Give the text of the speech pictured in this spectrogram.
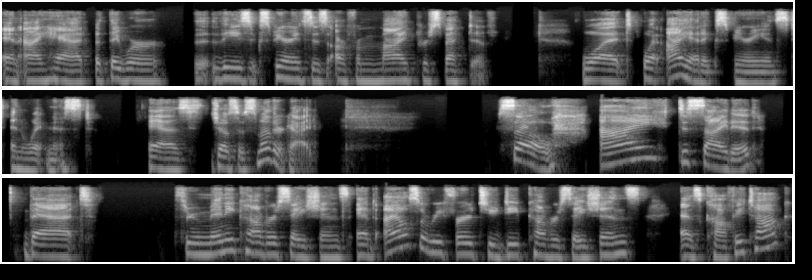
and I had, but they were these experiences are from my perspective what what I had experienced and witnessed as Joseph's mother guide. So I decided that through many conversations, and I also refer to deep conversations as coffee talk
